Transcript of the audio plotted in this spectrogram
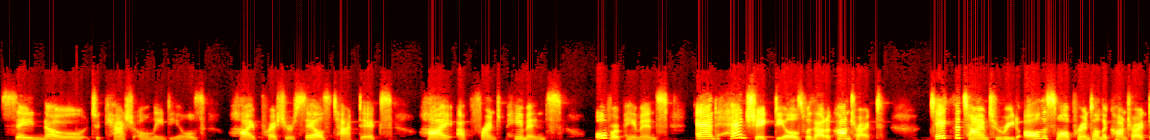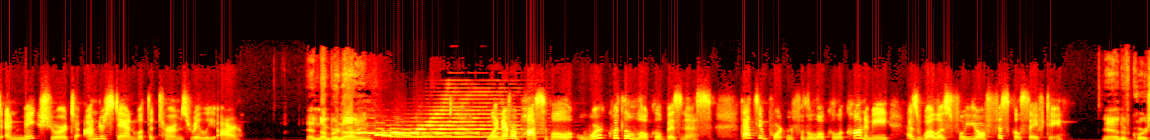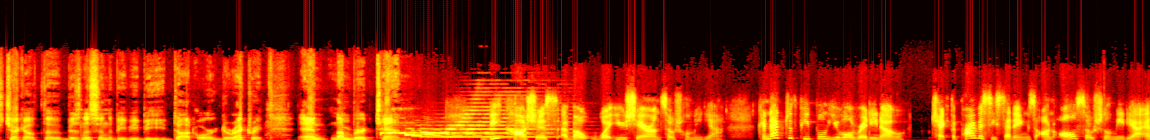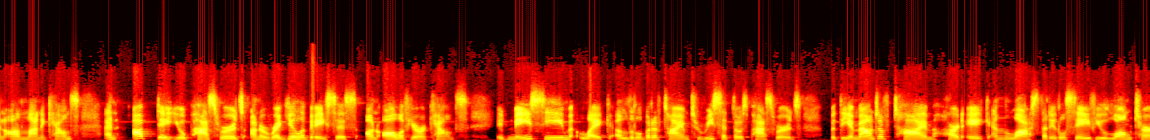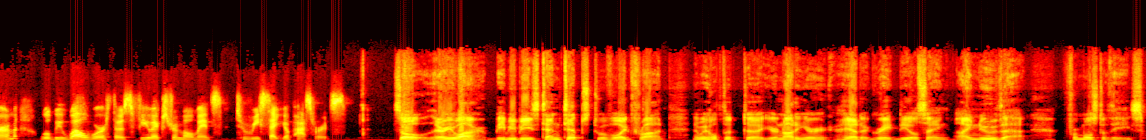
Say no to cash only deals high pressure sales tactics, high upfront payments, overpayments, and handshake deals without a contract. Take the time to read all the small print on the contract and make sure to understand what the terms really are. And number nine? Whenever possible, work with a local business. That's important for the local economy as well as for your fiscal safety. And of course, check out the business in the bbb.org directory. And number 10. Be cautious about what you share on social media. Connect with people you already know. Check the privacy settings on all social media and online accounts and update your passwords on a regular basis on all of your accounts. It may seem like a little bit of time to reset those passwords, but the amount of time, heartache, and loss that it'll save you long term will be well worth those few extra moments to reset your passwords. So there you are, BBB's 10 tips to avoid fraud. And we hope that uh, you're nodding your head a great deal saying, I knew that for most of these.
